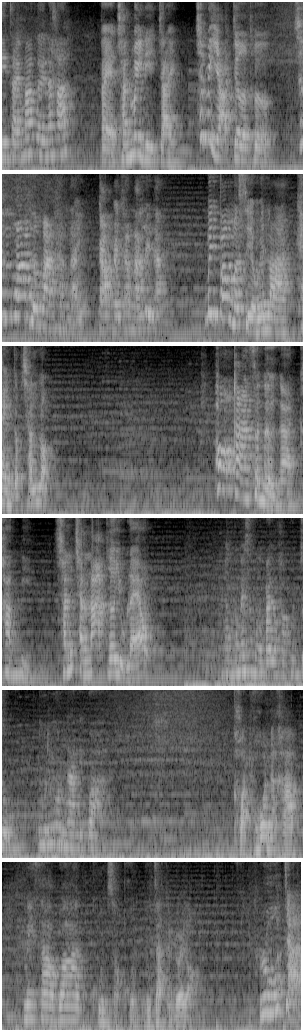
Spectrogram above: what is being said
ดีใจมากเลยนะคะ แต่ฉันไม่ดีใจ ฉันไม่อยากเจอเธอ ฉันว่าเธอมาทางไหน กลับไปทางนั้นเลยนะ ไม่ต้องมาเสียเวลาแข่งกับฉันหรอก เพราะการเสนองานครั้งนี้ ฉันชนะเธออยู่แล้ว มันก็ไม่เสมอไปหรอกค่ะคุณจุ๋มดูที่ผลงานดีกว่า ขอโทษนะครับ ไม่ทราบว่าคุณสองคนรู้จักกันด้วยเหรอ รู้จัก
